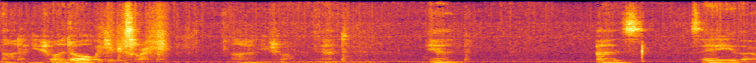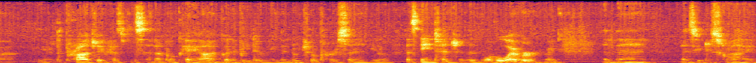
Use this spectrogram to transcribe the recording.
Not unusual at all what you're describing. Not unusual. And, and as say the you know the project has been set up okay i'm going to be doing the neutral person you know that's the intention or whoever right? And then as you describe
